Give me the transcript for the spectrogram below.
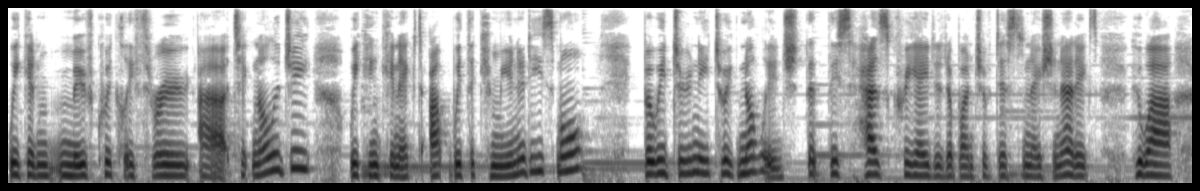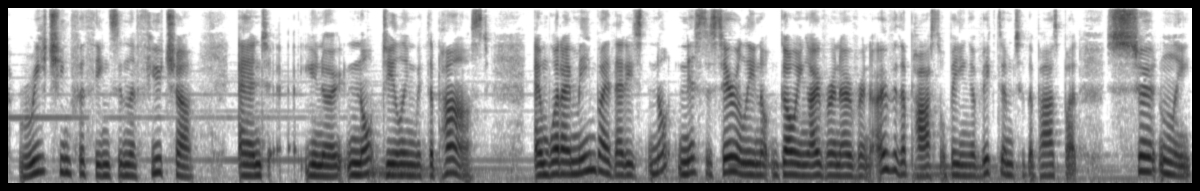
we can move quickly through uh, technology, we can connect up with the communities more. But we do need to acknowledge that this has created a bunch of destination addicts who are reaching for things in the future and, you know, not dealing with the past. And what I mean by that is not necessarily not going over and over and over the past or being a victim to the past, but certainly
